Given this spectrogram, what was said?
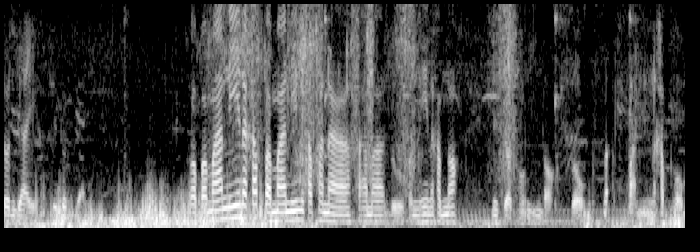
ต้นใหญ่คือต้นใหญ่ก็ประมาณนี้นะครับ ประมาณนี้นะครับพนาพามาดูตรงนี้นะครับเนาะในส่วนของดอกโศกสะปันนะครับผม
